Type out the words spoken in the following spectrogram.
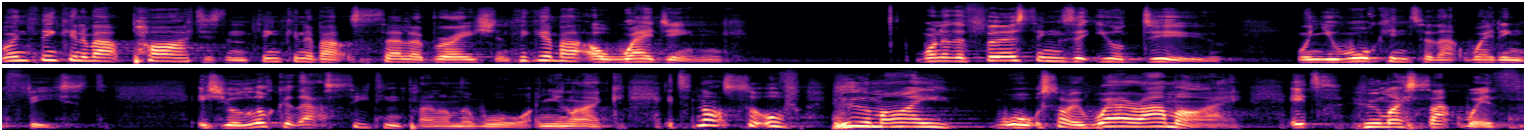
when thinking about parties and thinking about celebration, thinking about a wedding, one of the first things that you'll do when you walk into that wedding feast is you'll look at that seating plan on the wall and you're like, it's not sort of who am I, sorry, where am I? It's who am I sat with?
